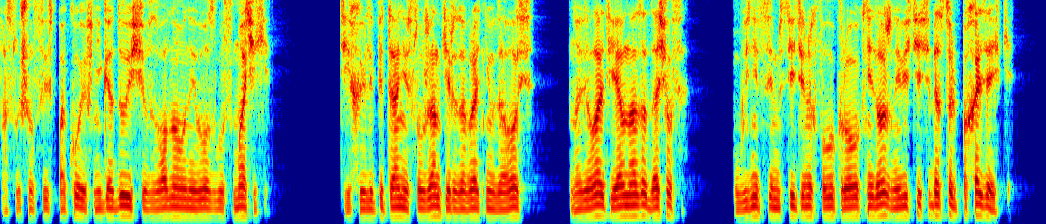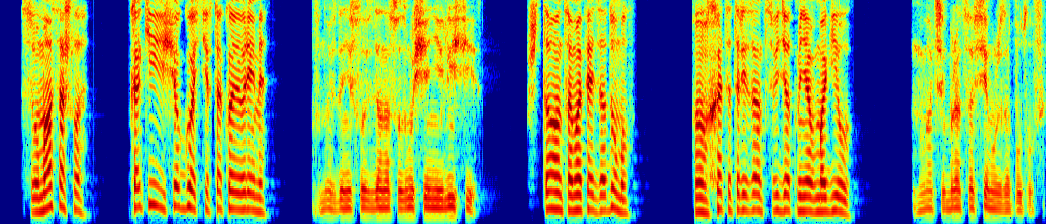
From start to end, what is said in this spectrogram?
Послышался из покоев негодующий взволнованный возглас мачехи. Тихое лепетание служанки разобрать не удалось, но Вилайт явно озадачился. Узницы мстительных полукровок не должны вести себя столь по-хозяйски. «С ума сошла? Какие еще гости в такое время?» Вновь донеслось до нас возмущение Лисии. Что он там опять задумал? Ох, этот Рязанц ведет меня в могилу. Младший брат совсем уже запутался.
